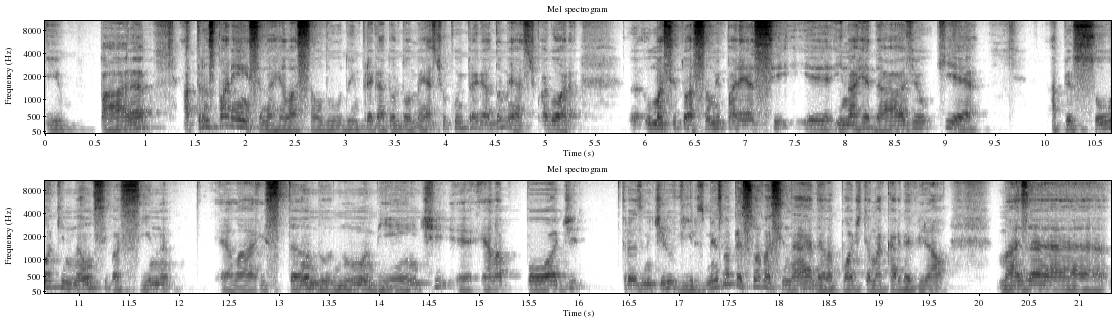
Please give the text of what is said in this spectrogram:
e para a transparência na relação do, do empregador doméstico com o empregado doméstico. Agora, uma situação me parece é, inarredável, que é a pessoa que não se vacina, ela estando num ambiente, é, ela pode transmitir o vírus. Mesmo a pessoa vacinada, ela pode ter uma carga viral, mas a, ah,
